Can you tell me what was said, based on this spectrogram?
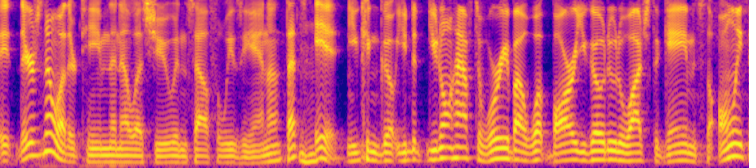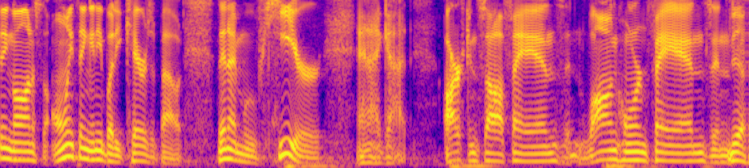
it, there's no other team than LSU in South Louisiana. That's Mm-hmm. it. You can go. You you don't have to worry about what bar you go to to watch the game. It's the only thing on. It's the only thing anybody cares about. Then I move here, and I got Arkansas fans and Longhorn fans, and Yeah.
